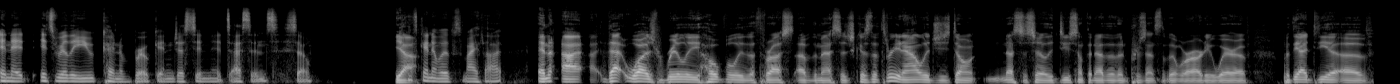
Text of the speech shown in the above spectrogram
and it it's really kind of broken just in its essence. So yeah, that's kind of was my thought. And I, that was really hopefully the thrust of the message because the three analogies don't necessarily do something other than present something we're already aware of. But the idea of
